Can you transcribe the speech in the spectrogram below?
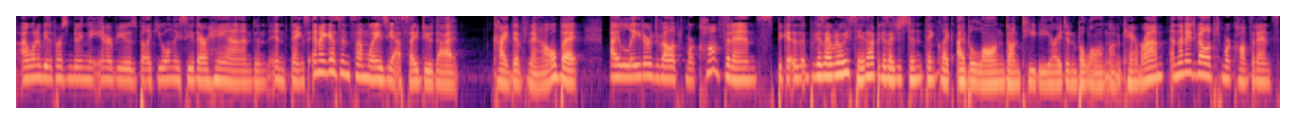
I want to be the person doing the interviews, but like you only see their hand and, and things. And I guess in some ways, yes, I do that kind of now, but I later developed more confidence because because I would always say that because I just didn't think like I belonged on TV or I didn't belong on camera. And then I developed more confidence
